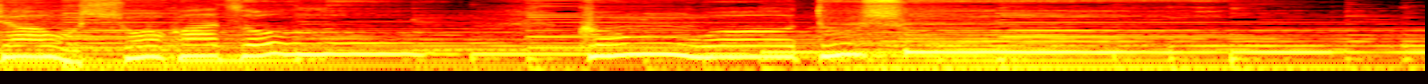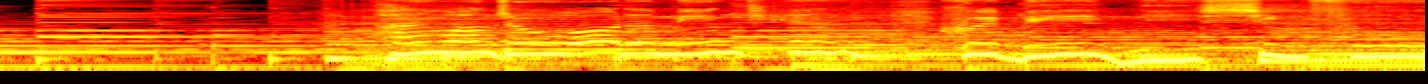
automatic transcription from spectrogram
教我说话走路，供我读书，盼望着我的明天。会比你幸福。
